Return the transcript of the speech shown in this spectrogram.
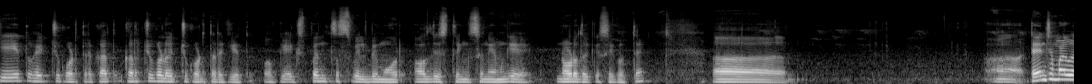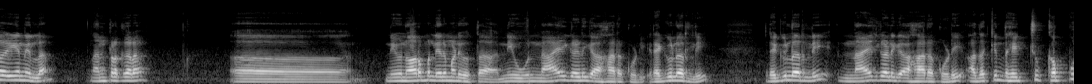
ಕೇತು ಹೆಚ್ಚು ಕೊಡ್ತಾರೆ ಖರ್ಚು ಖರ್ಚುಗಳು ಹೆಚ್ಚು ಕೊಡ್ತಾರೆ Ketu. Okay expenses will be more all these things ನಿಮಗೆ ನೋಡೋದಕ್ಕೆ ಸಿಗುತ್ತೆ. ಟೆನ್ಷನ್ ಮಾಡೋ ಏನಿಲ್ಲ. ನನ್ನ ಪ್ರಕಾರ ನೀವು ನಾರ್ಮಲ್ ಏನು ಮಾಡಿ ಗೊತ್ತಾ? ನೀವು ನಾಯಿಗಳಿಗೆ ಆಹಾರ ಕೊಡಿ. ರೆಗ್ಯುಲರ್ಲಿ ರೆಗ್ಯುಲರ್ಲಿ ನಾಯಿಗಳಿಗೆ ಆಹಾರ ಕೊಡಿ. ಅದಕ್ಕಿಂತ ಹೆಚ್ಚು ಕಪ್ಪು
